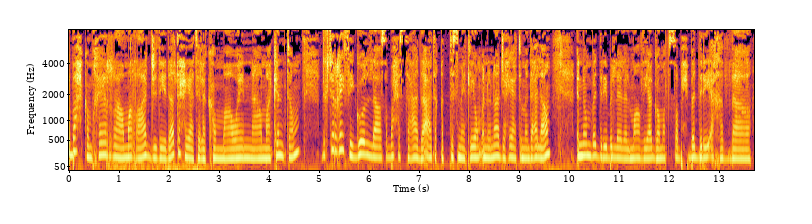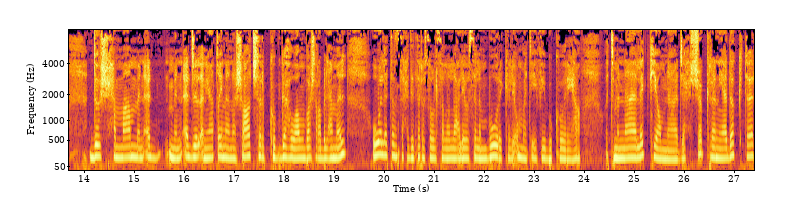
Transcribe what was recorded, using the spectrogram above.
صباحكم خير مرة جديدة. تحياتي لكم وين ما كنتم. دكتور غيث يقول صباح السعادة. أعتقد تسمية اليوم أنه ناجح يعتمد على النوم بدري بالليلة الماضية. قومت الصبح بدري أخذ دش حمام من, أج من أجل أن يعطينا نشاط شرب كوب قهوة مباشرة بالعمل. ولا تنسى حديث الرسول صلى الله عليه وسلم بورك لأمتي في بكورها. وأتمنى لك يوم ناجح. شكرا يا دكتور.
